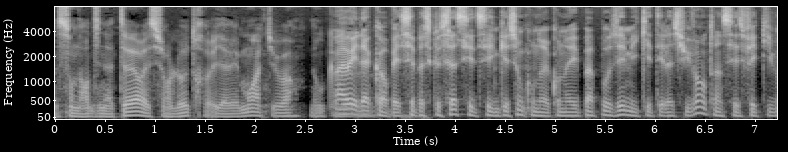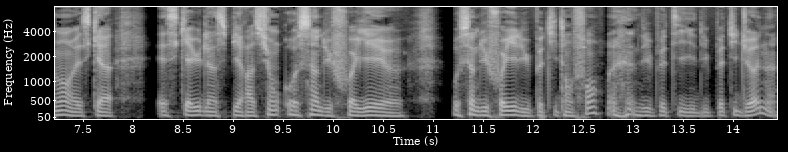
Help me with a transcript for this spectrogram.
son ordinateur et sur l'autre, il y avait moi, tu vois. Donc, Ah euh, oui, d'accord. C'est parce que ça, c'est une question qu'on n'avait pas posée, mais qui était la suivante. hein. C'est effectivement, est-ce qu'il y, a- y eu de l'inspiration au sein du foyer, euh, au sein du foyer du petit enfant, du petit, du petit John?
